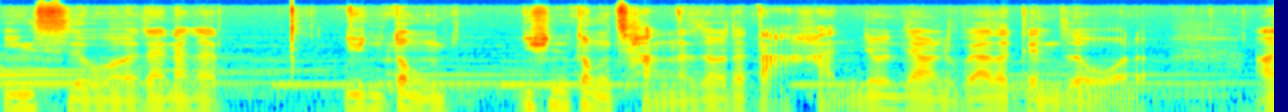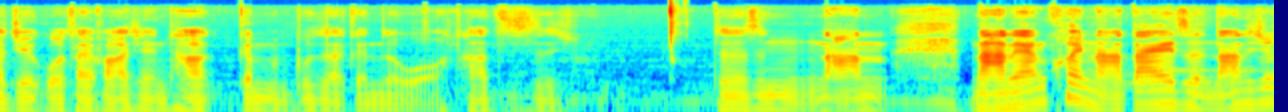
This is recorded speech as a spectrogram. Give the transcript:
因此我在那个运动运动场的时候在大喊，就这样你不要再跟着我了。啊，结果才发现他根本不是在跟着我，他只是真的是哪哪凉快哪待着，哪里就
